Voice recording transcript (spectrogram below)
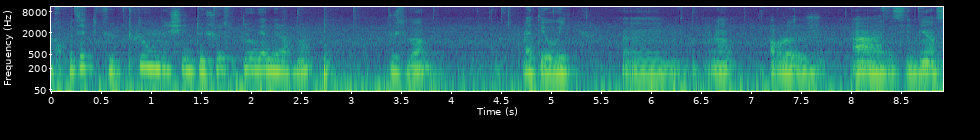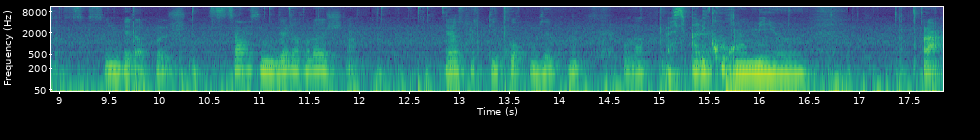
Alors peut-être que plus on achète de choses, plus on gagne de l'argent. Sais pas. Théorie. Euh. Horloge. Ah, ça c'est bien ça. c'est une belle horloge. Ça c'est une belle horloge ça. Là c'est les cours que vous avez Voilà. Ah, c'est pas les cours hein, mais euh, voilà,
